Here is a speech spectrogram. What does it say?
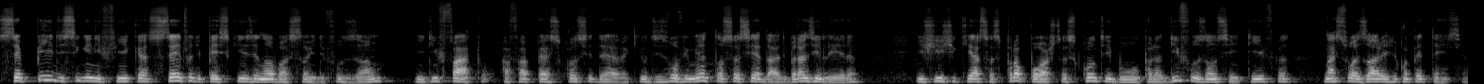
CEPID significa Centro de Pesquisa, Inovação e Difusão, e, de fato, a FAPESP considera que o desenvolvimento da sociedade brasileira exige que essas propostas contribuam para a difusão científica nas suas áreas de competência.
